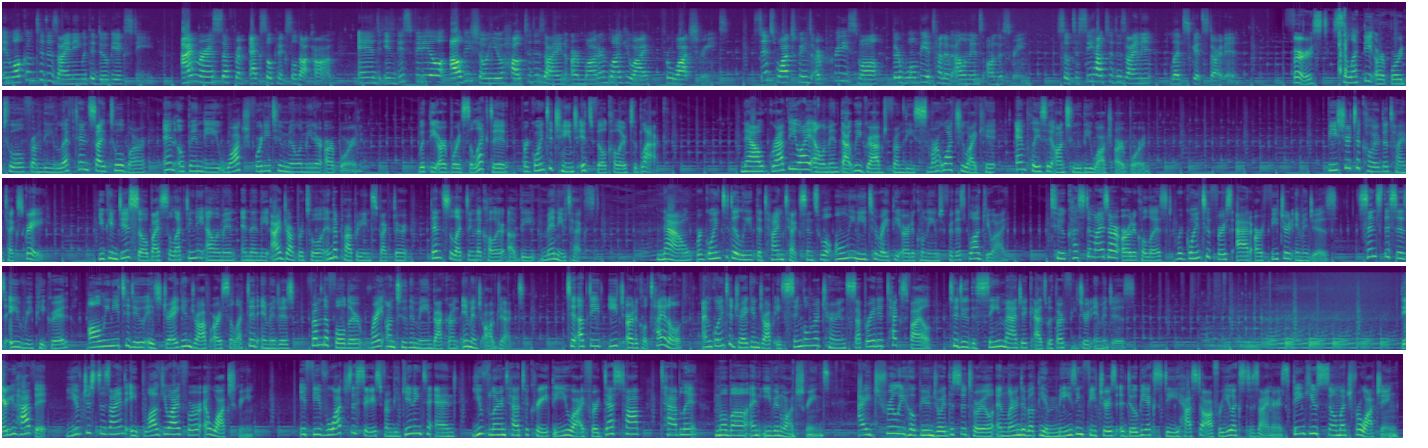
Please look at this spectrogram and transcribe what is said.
and welcome to Designing with Adobe XD. I'm Marisa from xopixel.com, and in this video, I'll be showing you how to design our modern blog UI for watch screens. Since watch screens are pretty small, there won't be a ton of elements on the screen. So to see how to design it, let's get started. First, select the artboard tool from the left-hand side toolbar and open the Watch 42mm artboard. With the artboard selected, we're going to change its fill color to black. Now, grab the UI element that we grabbed from the Smartwatch UI kit and place it onto the watch artboard. Be sure to color the time text gray. You can do so by selecting the element and then the eyedropper tool in the property inspector, then selecting the color of the menu text. Now, we're going to delete the time text since we'll only need to write the article names for this blog UI. To customize our article list, we're going to first add our featured images. Since this is a repeat grid, all we need to do is drag and drop our selected images from the folder right onto the main background image object. To update each article title, I'm going to drag and drop a single return separated text file to do the same magic as with our featured images. There you have it. You've just designed a blog UI for a watch screen. If you've watched the series from beginning to end, you've learned how to create the UI for desktop, tablet, mobile, and even watch screens. I truly hope you enjoyed this tutorial and learned about the amazing features Adobe XD has to offer UX designers. Thank you so much for watching.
